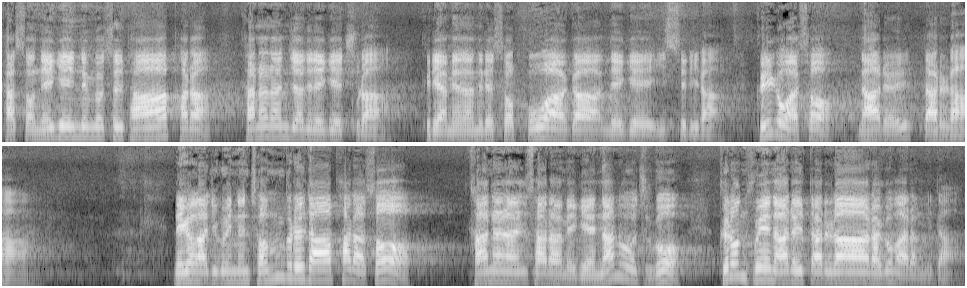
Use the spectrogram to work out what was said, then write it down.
가서 내게 있는 것을 다 팔아 가난한 자들에게 주라. 그리하면 하늘에서 보아가 내게 있으리라. 그리고 와서 나를 따르라. 내가 가지고 있는 전부를 다 팔아서 가난한 사람에게 나누어 주고 그런 후에 나를 따르라 라고 말합니다.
